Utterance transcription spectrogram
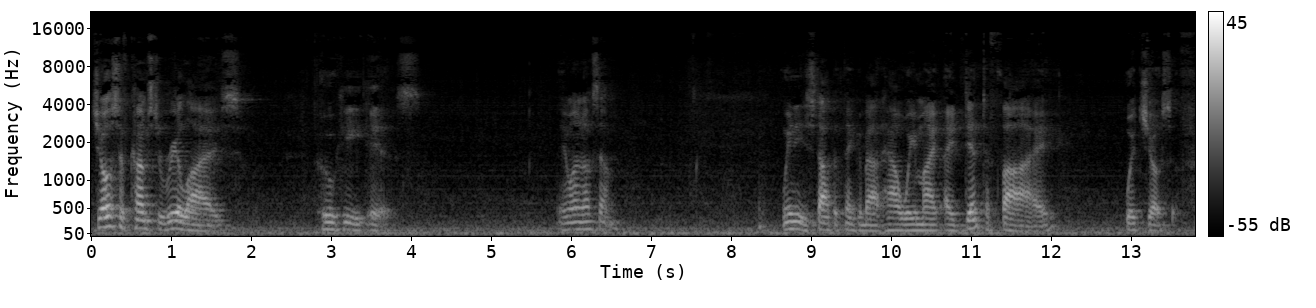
Joseph comes to realize who he is. You want to know something? We need to stop and think about how we might identify with Joseph.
